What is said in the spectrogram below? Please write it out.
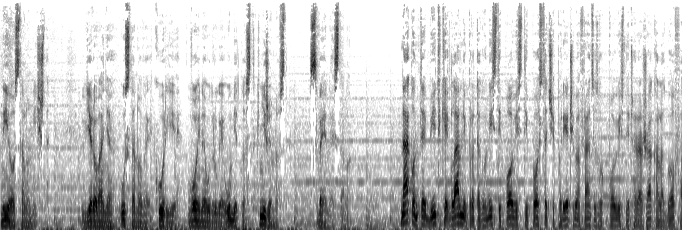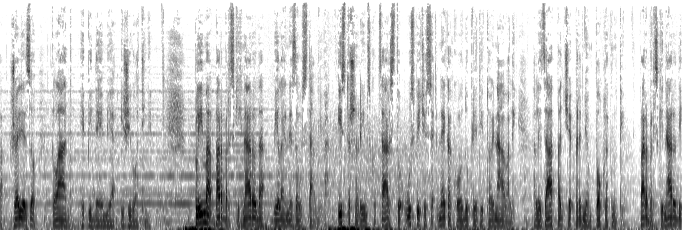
nije ostalo ništa. Vjerovanja, ustanove, kurije, vojne udruge, umjetnost, književnost, sve je nestalo. Nakon te bitke glavni protagonisti povijesti postaće po riječima francuskog povjesničara Žaka Lagofa željezo, glad, epidemija i životinje. Plima barbarskih naroda bila je nezaustavljiva. Istočno rimsko carstvo uspjeće se nekako oduprijeti toj navali, ali zapad će pred njom pokleknuti. Barbarski narodi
